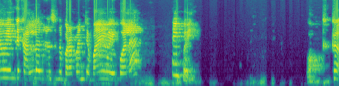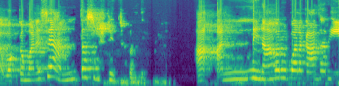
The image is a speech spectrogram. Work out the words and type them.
ఏమైంది? కళ్ళలో చూసిన ప్రపంచం మాయం అయిపోలే? అయిపోయింది. ఒక్క ఒక్క మనసే అంత సృష్టించుకుంది. ఆ అన్ని నామరూపాలకు ఆధారం ఈ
